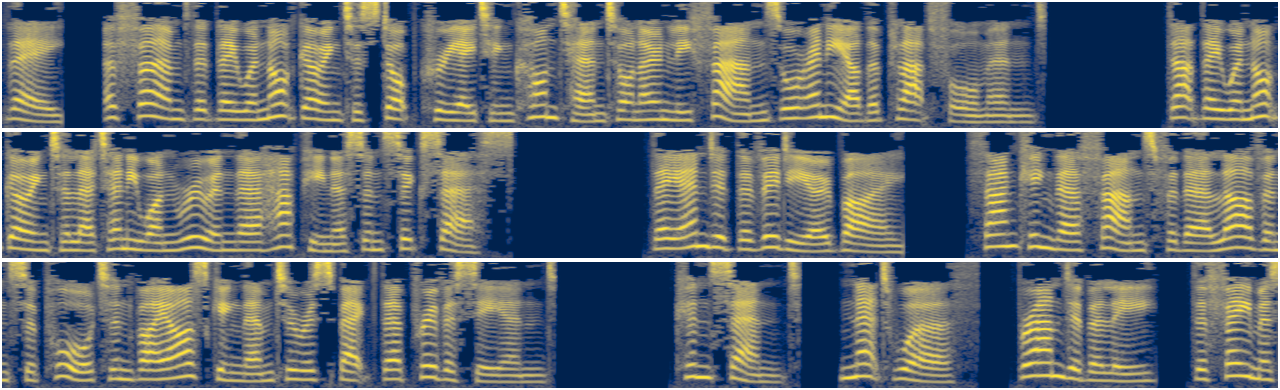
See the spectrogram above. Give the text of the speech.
They affirmed that they were not going to stop creating content on OnlyFans or any other platform and that they were not going to let anyone ruin their happiness and success. They ended the video by thanking their fans for their love and support and by asking them to respect their privacy and consent. Net worth. Brandybilly, the famous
